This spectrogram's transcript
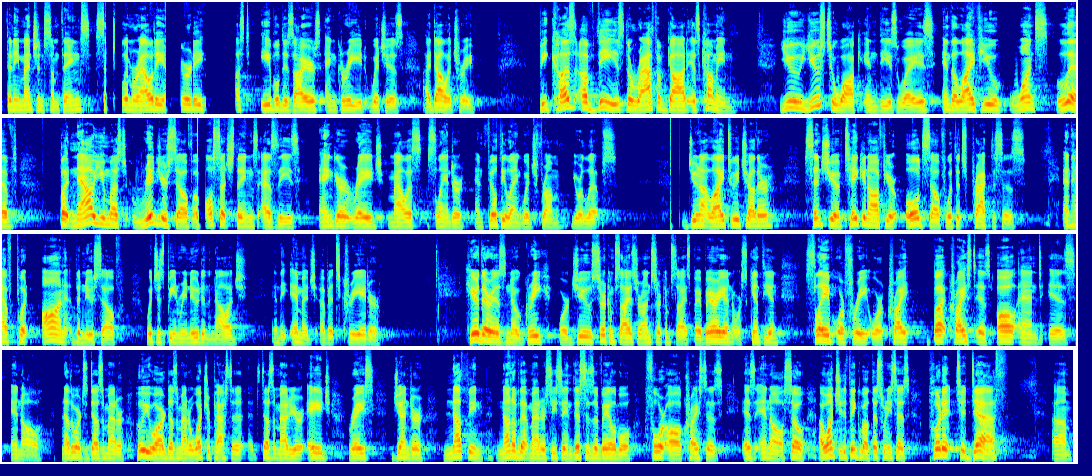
Then he mentions some things sexual immorality, impurity, lust, evil desires, and greed, which is idolatry. Because of these, the wrath of God is coming. You used to walk in these ways in the life you once lived but now you must rid yourself of all such things as these anger, rage, malice, slander, and filthy language from your lips. Do not lie to each other, since you have taken off your old self with its practices and have put on the new self, which is being renewed in the knowledge in the image of its creator. Here there is no Greek or Jew, circumcised or uncircumcised, barbarian or Scythian, slave or free, or Christ but Christ is all and is in all. In other words, it doesn't matter who you are, it doesn't matter what your past is, it doesn't matter your age, race, gender, nothing, none of that matters. He's saying this is available for all. Christ is, is in all. So I want you to think about this when he says, put it to death. Um,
